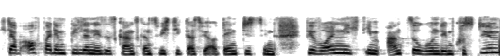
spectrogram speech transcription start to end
Ich glaube, auch bei den Bildern ist es ganz, ganz wichtig, dass wir authentisch sind. Wir wollen nicht im Anzug und im Kostüm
